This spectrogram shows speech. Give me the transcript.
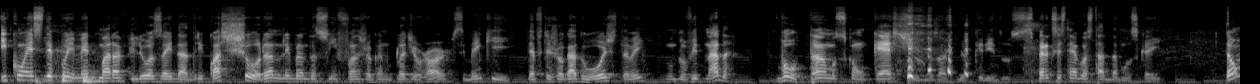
E com esse depoimento maravilhoso aí da Adri, quase chorando, lembrando da sua infância jogando Blood Roar, se bem que deve ter jogado hoje também, não duvido nada. Voltamos com o cast, meus, meus queridos. Espero que vocês tenham gostado da música aí. Então,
